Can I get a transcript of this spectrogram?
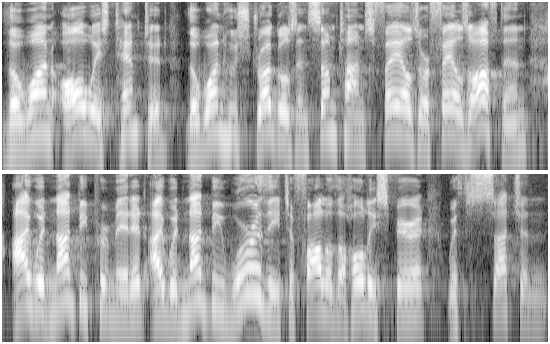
the one always tempted, the one who struggles and sometimes fails or fails often, I would not be permitted, I would not be worthy to follow the Holy Spirit with such an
